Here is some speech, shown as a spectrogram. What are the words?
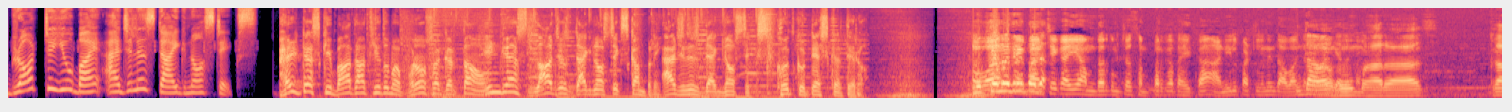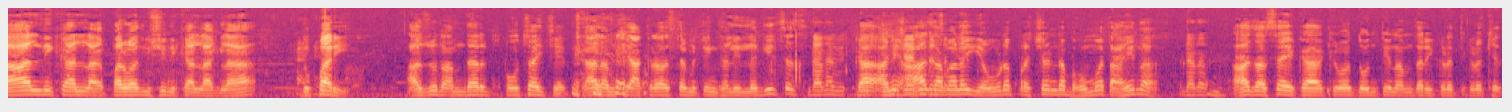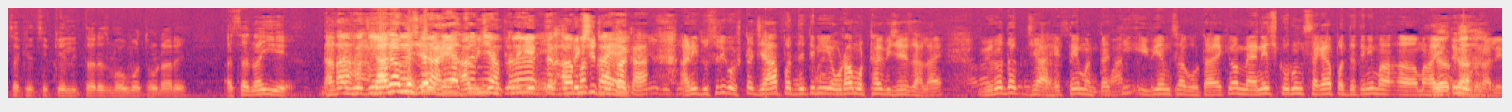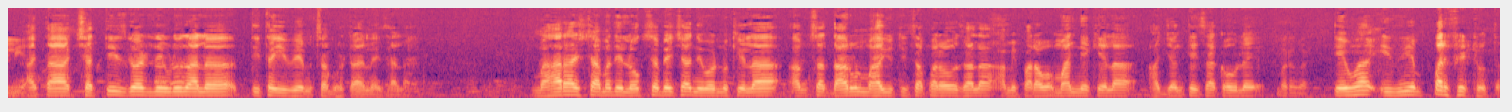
Brought to you by Agilus diagnostics health test की बात आती है तो मैं भरोसा करता हूँ। India largest diagnostics company Agilus diagnostics खुद को टेस्ट करते रहो। मुख्यमंत्री पद साहेबांचे काही आमदार तुमच्या संपर्कात आहे का? अनिल पाटलांनी दावा केला. दावा अहो महाराज काल निकाल लाग- परवा दिवशी निकाल लागला. दुपारी. अजून आमदार पोहोचायचे काल आमची अकरा वाजता मिटिंग झाली. लगेचच का आणि आज आम्हाला एवढं प्रचंड बहुमत आहे ना. आज असं आहे का? किंवा दोन तीन आमदार इकडे तिकडे खेचाखेची केली तरच बहुमत होणार आहे. असं नाहीये. दादा विजय आहे हा विजय आपल्याला एक तर अपेक्षित होता? का? आणि दुसरी गोष्ट ज्या पद्धतीने एवढा मोठा विजय झालाय विरोधक जे आहेत ते म्हणतात की ईव्हीएमचा घोटाळा आहे किंवा मॅनेज करून सगळ्या पद्धतीने महायुती? निवडून आलेली आहे. आता छत्तीसगड निवडून आलं तिथं ईव्हीएमचा घोटाळा नाही झाला. महाराष्ट्रामध्ये लोकसभेच्या निवडणुकीला आमचा दारुण महायुतीचा पराभव झाला आम्ही पराभव मान्य केला हा जनतेचा कौल आहे. बरोबर. तेव्हा ईव्हीएम परफेक्ट होतं.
